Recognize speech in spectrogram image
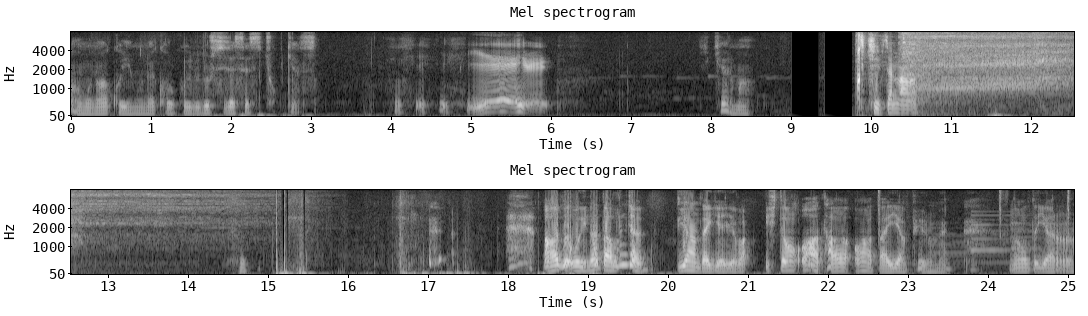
Amına koyayım ne korkuydu. Size ses çok gelsin. Sikerim ha. Sikeyim sen lan. Abi oyuna dalınca bir anda geliyor bak. İşte o, o hata o hatayı yapıyorum ben. Ne oldu yarra?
